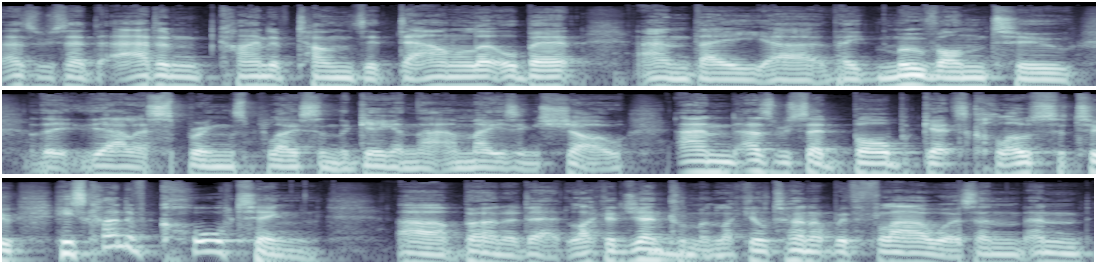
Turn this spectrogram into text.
as we said, Adam kind of tones it down a little bit, and they uh, they move on to the, the Alice Springs place and the gig and that amazing show. And as we said, Bob gets closer to. He's kind of courting. Uh, Bernadette, like a gentleman, like he'll turn up with flowers, and and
